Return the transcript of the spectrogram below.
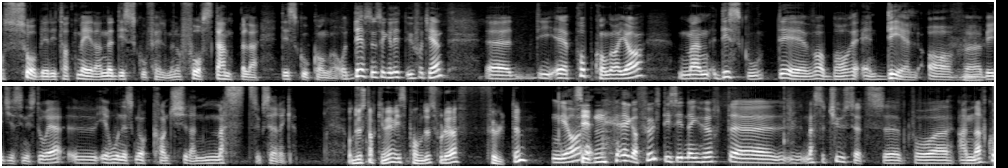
og så blir de tatt med i denne diskofilmen og får stempelet diskokonger. Og det syns jeg er litt ufortjent. Eh, de er popkonger, ja. Men disko det var bare en del av uh, Bee Gees sin historie. Uh, ironisk nok kanskje den mest suksessrike. Og du snakker med en viss pondus, for du har fulgt dem ja, siden jeg, jeg, har fulgt dem siden jeg hørte Massachusetts på NRK.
